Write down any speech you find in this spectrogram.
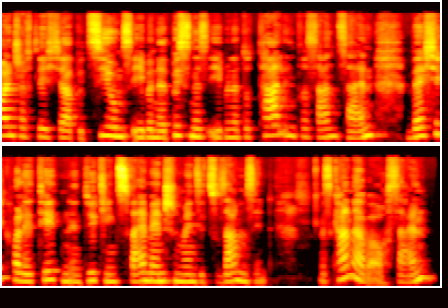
freundschaftlicher Beziehung Beziehungsebene, Business-Ebene total interessant sein, welche Qualitäten entwickeln zwei Menschen, wenn sie zusammen sind. Es kann aber auch sein,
